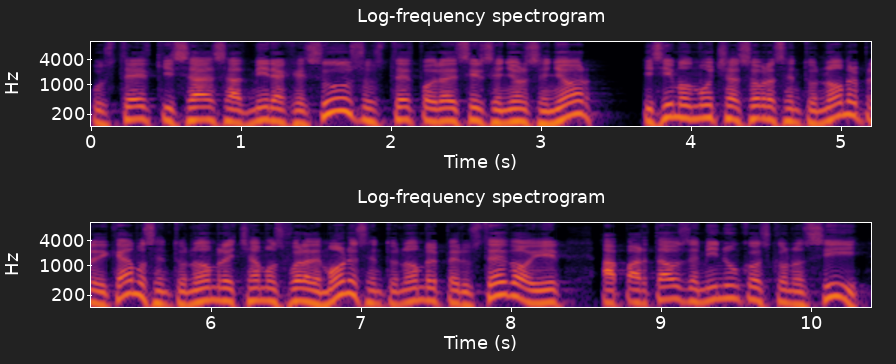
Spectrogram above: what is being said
Usted quizás admira a Jesús, usted podrá decir, Señor, Señor, hicimos muchas obras en tu nombre, predicamos en tu nombre, echamos fuera demonios en tu nombre, pero usted va a oír, apartados de mí nunca os conocí,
